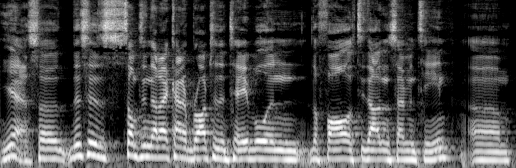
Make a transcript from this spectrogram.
Yeah, so this is something that I kind of brought to the table in the fall of 2017. Um,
